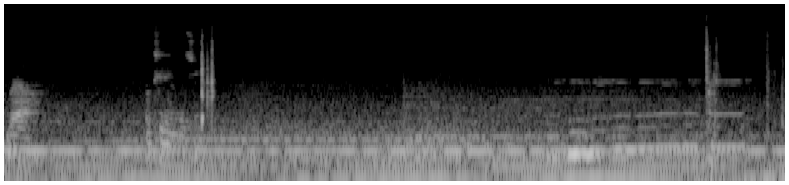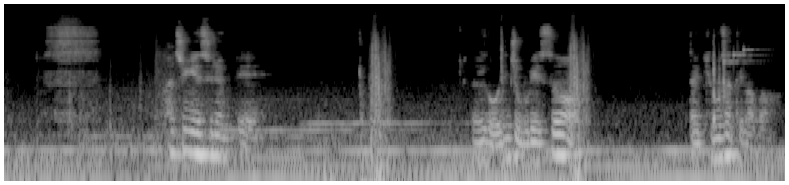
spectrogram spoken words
뭐야 어떻게 된 거지? 화중의 수련패 여기가 어딘지 모르겠어 일단 경사한테 가봐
